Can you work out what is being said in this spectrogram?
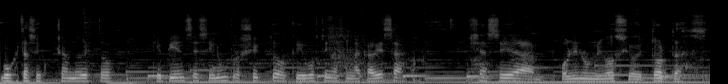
vos que estás escuchando esto, que pienses en un proyecto que vos tengas en la cabeza, ya sea poner un negocio de tortas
